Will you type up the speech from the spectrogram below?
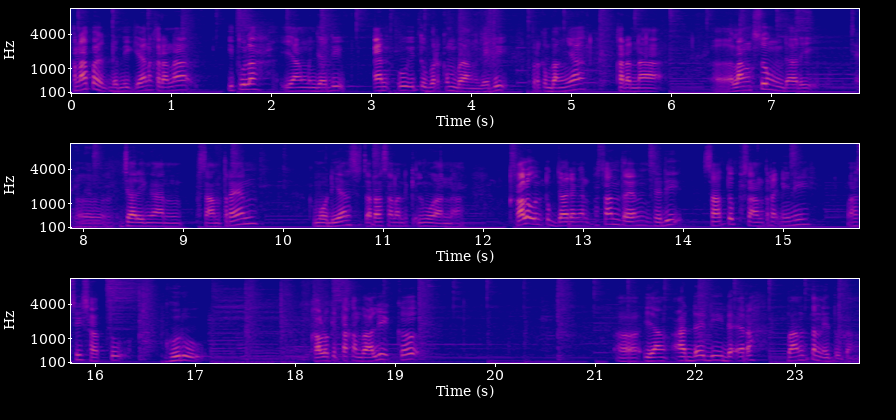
kenapa demikian? Karena itulah yang menjadi NU itu berkembang. Jadi berkembangnya karena e, langsung dari jaringan. E, jaringan pesantren, kemudian secara sanad keilmuan. Nah, kalau untuk jaringan pesantren, jadi satu pesantren ini masih satu guru. Kalau kita kembali ke uh, yang ada di daerah Banten itu Kang,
